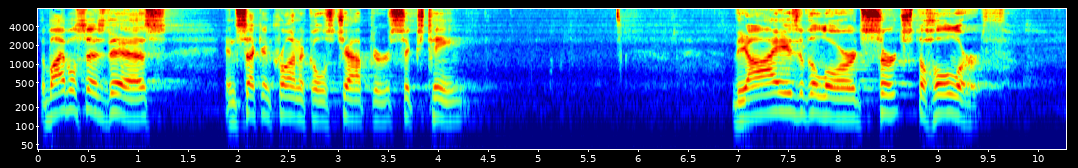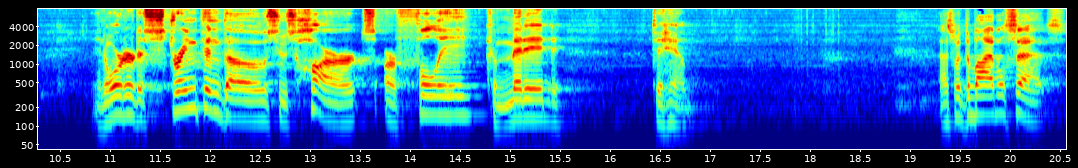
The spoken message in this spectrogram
The Bible says this in Second Chronicles chapter 16. The eyes of the Lord search the whole earth in order to strengthen those whose hearts are fully committed to Him. That's what the Bible says.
